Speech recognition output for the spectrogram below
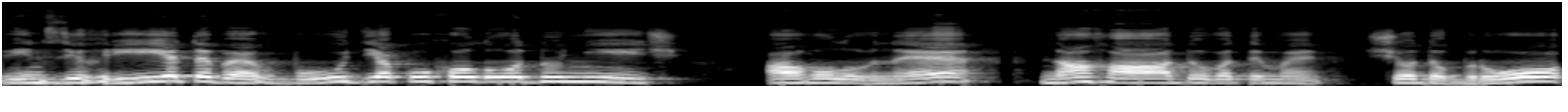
Він зігріє тебе в будь-яку холодну ніч, а головне нагадуватиме, що добро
